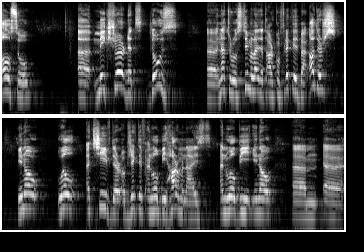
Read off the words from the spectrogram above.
also uh, make sure that those uh, natural stimuli that are conflicted by others, you know, will achieve their objective and will be harmonized and will be, you know, um, uh,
